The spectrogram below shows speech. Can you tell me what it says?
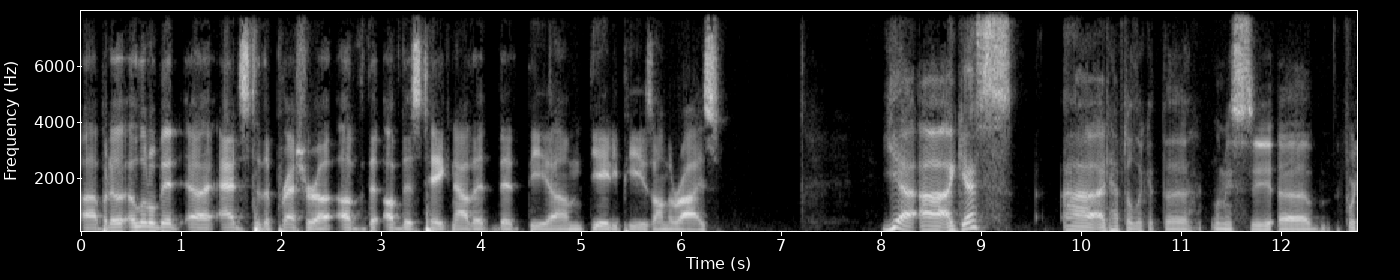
uh, but a, a, little bit uh, adds to the pressure of the of this take now that that the um, the ADP is on the rise. Yeah, uh, I guess uh, I'd have to look at the. Let me see. Uh, if we're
